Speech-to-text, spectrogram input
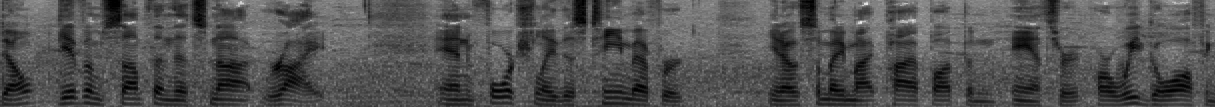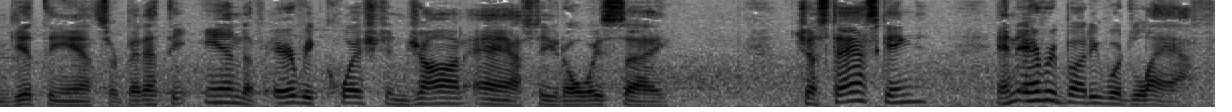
don't give them something that's not right. And fortunately, this team effort, you know, somebody might pipe up and answer it, or we'd go off and get the answer. But at the end of every question John asked, he'd always say, just asking. And everybody would laugh.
